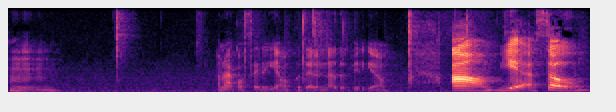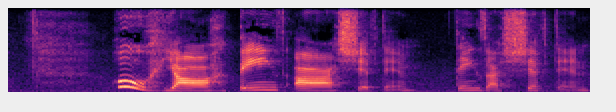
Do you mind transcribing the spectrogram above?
hmm, I'm not gonna say that. Yeah, I'm gonna put that in another video. Um, yeah, so, whew, y'all, things are shifting. Things are shifting.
